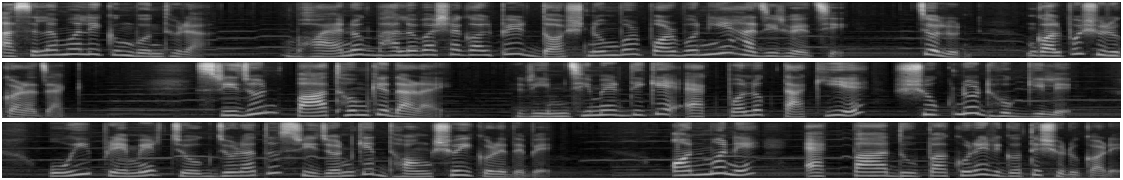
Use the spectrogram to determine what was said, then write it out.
আসসালামু আলাইকুম বন্ধুরা। ভয়ানক ভালোবাসা গল্পের দশ নম্বর পর্ব নিয়ে হাজির হয়েছি। চলুন, গল্প শুরু করা যাক। সৃজন পা থমকে দাঁড়ায়। রিমঝিমের দিকে এক পলক তাকিয়ে শুকনো ঢোক গিলে। ওই প্রেমের চোখ জোড়া তো সৃজনকে ধ্বংসই করে দেবে। অনমনে এক পা, দু পা করে এগোতে শুরু করে।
